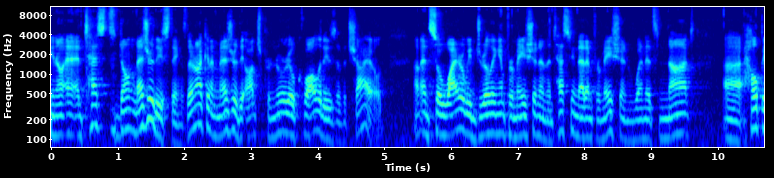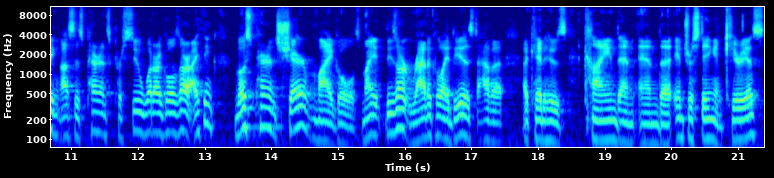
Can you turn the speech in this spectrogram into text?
You know, and, and tests don't measure these things. They're not going to measure the entrepreneurial qualities of a child. Um, and so, why are we drilling information and then testing that information when it's not uh, helping us as parents pursue what our goals are? I think most parents share my goals. My these aren't radical ideas to have a, a kid who's kind and and uh, interesting and curious.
